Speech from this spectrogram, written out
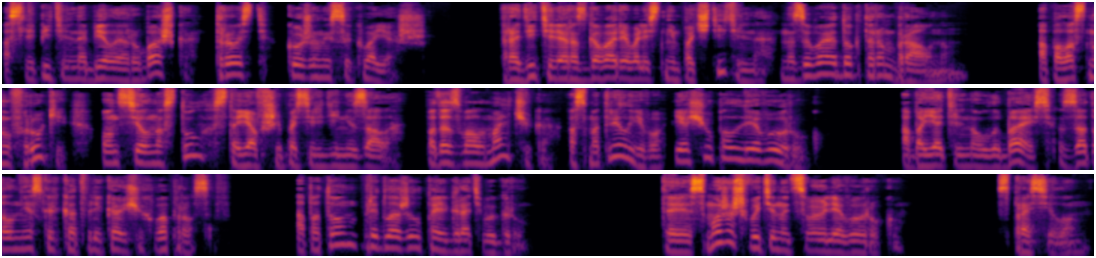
ослепительно-белая рубашка, трость, кожаный саквояж. Родители разговаривали с ним почтительно, называя доктором Брауном. Ополоснув руки, он сел на стул, стоявший посередине зала, подозвал мальчика, осмотрел его и ощупал левую руку. Обаятельно улыбаясь, задал несколько отвлекающих вопросов, а потом предложил поиграть в игру. «Ты сможешь вытянуть свою левую руку?» — спросил он.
